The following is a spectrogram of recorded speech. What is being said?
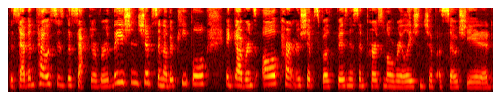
The seventh house is the sector of relationships and other people. It governs all partnerships, both business and personal relationship associated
